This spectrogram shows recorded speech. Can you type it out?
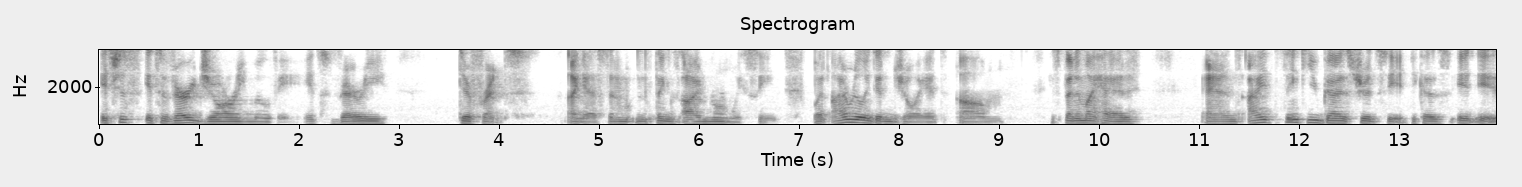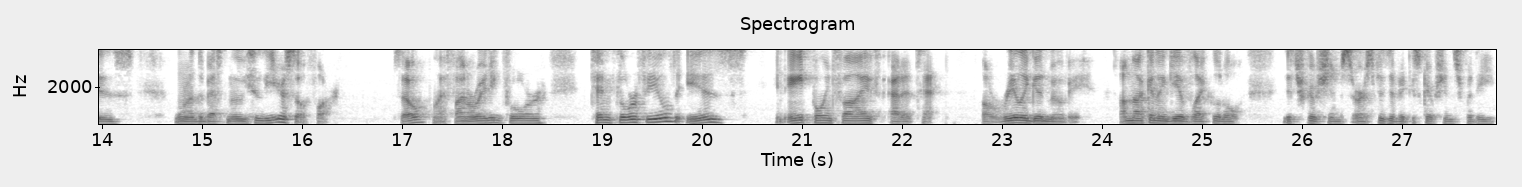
It's just. It's a very jarring movie. It's very different I guess, and things I've normally seen. But I really did enjoy it. Um, it's been in my head, and I think you guys should see it because it is one of the best movies of the year so far. So, my final rating for 10 Cloverfield is an 8.5 out of 10. A really good movie. I'm not going to give like little descriptions or specific descriptions for the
